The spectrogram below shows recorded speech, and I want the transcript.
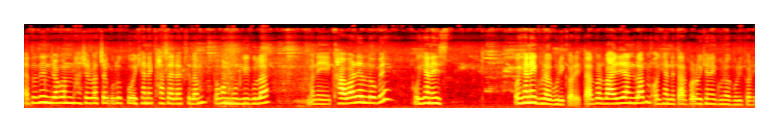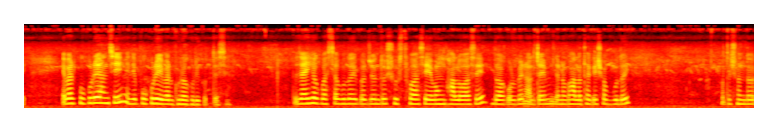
এতদিন যখন হাঁসের বাচ্চাগুলোকে ওইখানে খাঁচায় রাখছিলাম, তখন মুরগিগুলা মানে খাবারের লোভে ওইখানেই ওইখানেই ঘোরাঘুরি করে। তারপর বাইরে আনলাম, ওইখানে তারপর ওইখানে ঘোরাঘুরি করে। এবার পুকুরে আনছি, এই যে পুকুরে এবার ঘোরাঘুরি করতেছে। তো যাই হোক, বাচ্চাগুলো এই পর্যন্ত সুস্থ আছে এবং ভালো আছে। দোয়া করবেন অল টাইম যেন ভালো থাকে সবগুলোই। কত সুন্দর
